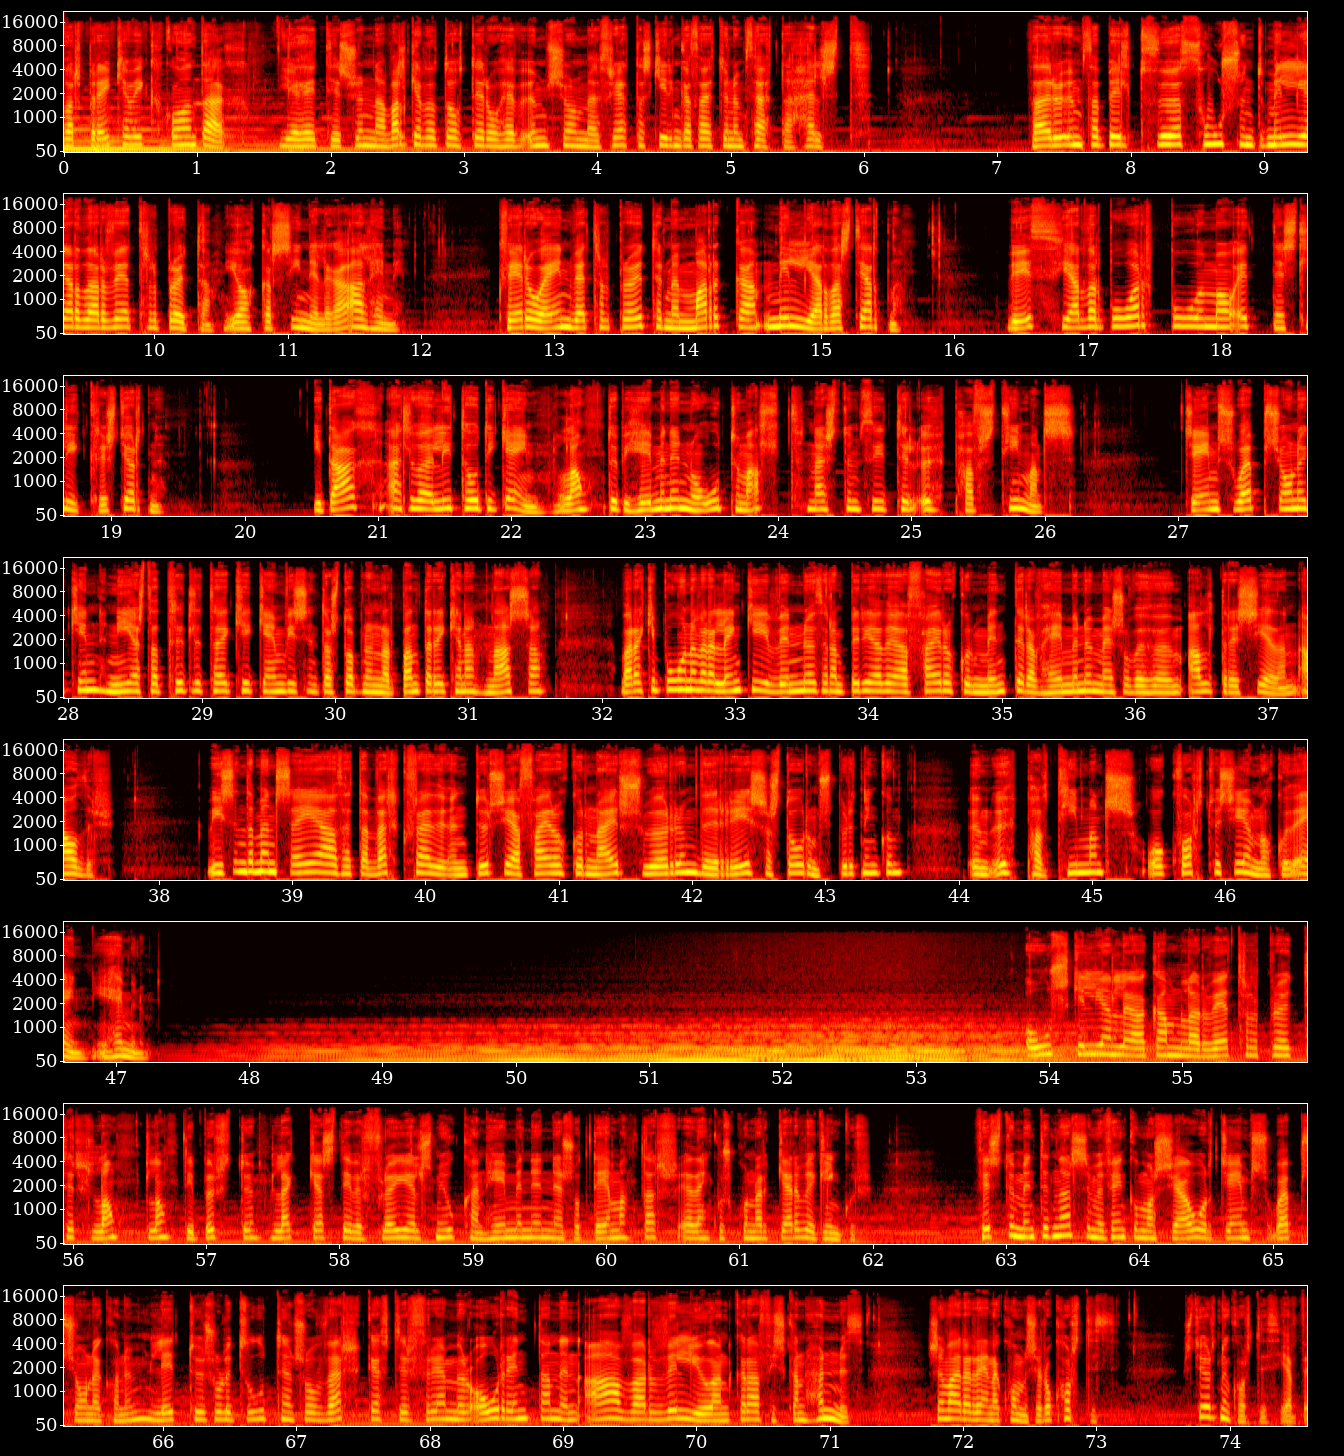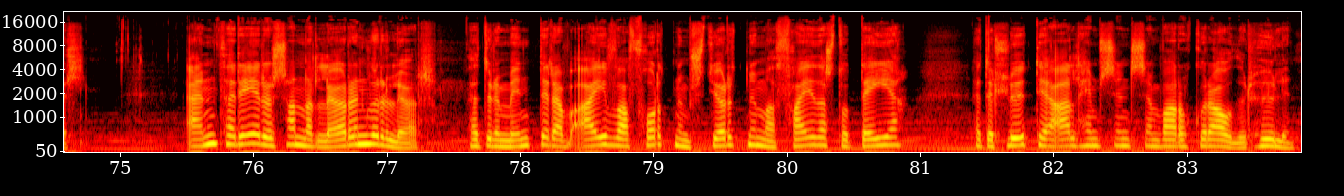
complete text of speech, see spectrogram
Útvarp Reykjavík, góðan dag. Ég heiti Sunna Valgerðardóttir og hef umsjón með fréttaskýringaþættunum þetta helst. Það eru um það byrj 2000 miljardar vetrarbrauta í okkar sínilega alheimi. Hver og ein vetrarbraut er með marga miljardar stjarnar. Við, jarðarbúar, búum á einni slíkri stjörnu. Í dag ætlum við að líta út í geim, langt upp í heiminin og út um allt, næstum því til upphafs tímans. James Webb sjónukinn, nýjasta trillitæki geimvísindastofnunar bandaríkjana, NASA, var ekki búin að vera lengi í vinnu þegar hann byrjaði að færa okkur myndir af heiminum eins og við höfum aldrei séðan áður. Vísindamenn segja að þetta verkfræði undur sé að færa okkur nær svörum við risastórum spurningum um upphaf tímans og hvort við séum nokkuð einn í heiminum. Óskiljanlega gamlar vetrarbrautir langt, langt í burtu leggjast yfir flaugjelsmjúkan heiminin eins og demantar eða einhvers konar gerfeglingur. Fyrstu myndirnar sem við fengum að sjá úr James Webb sjónækonum litu svo litið út eins og verk eftir fremur óreindan en afar viljugan grafískan hönnuð sem væri að reyna að koma sér á kortið. Stjórnukortið, jáfnvel. En þær eru sannarlega raunverulegar. Þetta eru myndir af æfa fornum stjórnum að fæðast og deyja Þetta er hluti alheimsins sem var okkur áður hulinn.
